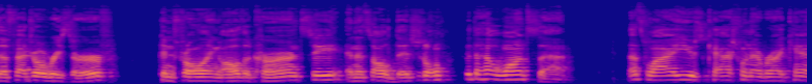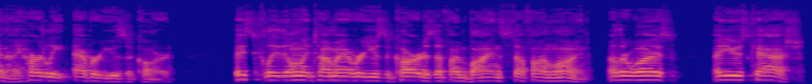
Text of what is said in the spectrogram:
the Federal Reserve controlling all the currency, and it's all digital. Who the hell wants that? That's why I use cash whenever I can. I hardly ever use a card. Basically, the only time I ever use a card is if I'm buying stuff online. Otherwise, I use cash.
